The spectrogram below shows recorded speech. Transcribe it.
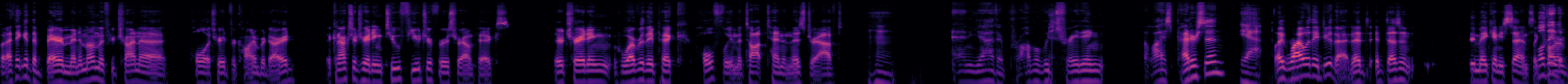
But I think at the bare minimum, if you're trying to pull a trade for Connor Bedard, the Canucks are trading two future first round picks. They're trading whoever they pick, hopefully in the top 10 in this draft. Mhm. And yeah, they're probably trading Elias Pettersson. Yeah. Like, why would they do that? It, it doesn't really make any sense. Like Well, Connor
